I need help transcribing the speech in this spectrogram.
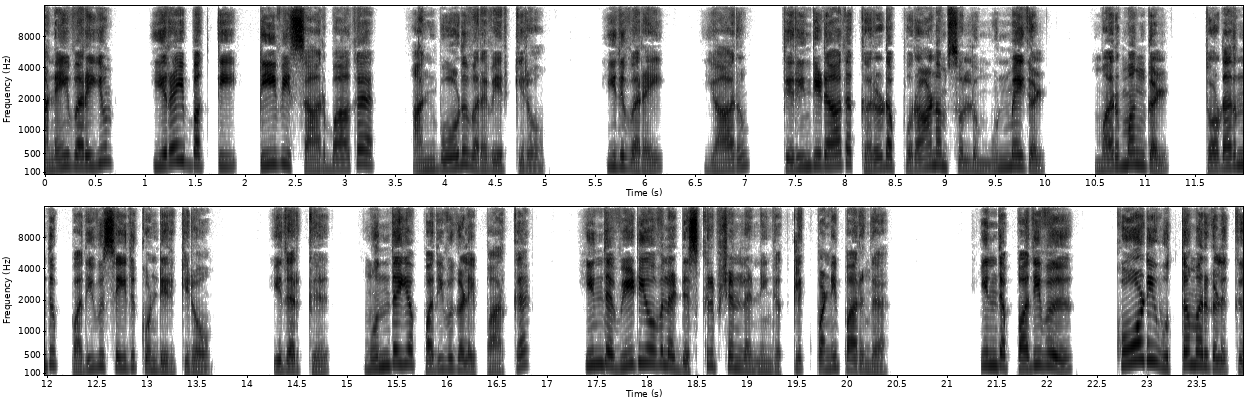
அனைவரையும் இறைபக்தி டிவி சார்பாக அன்போடு வரவேற்கிறோம். இதுவரை யாரும் தெரிந்திடாத கருட புராணம் சொல்லும் உண்மைகள் மர்மங்கள் தொடர்ந்து பதிவு செய்து கொண்டிருக்கிறோம். இதற்கு முந்தைய பதிவுகளை பார்க்க இந்த வீடியோவுல டிஸ்கிரிப்ஷன்ல நீங்க கிளிக் பண்ணி பாருங்க. இந்த பதிவு கோடி உத்தமர்களுக்கு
